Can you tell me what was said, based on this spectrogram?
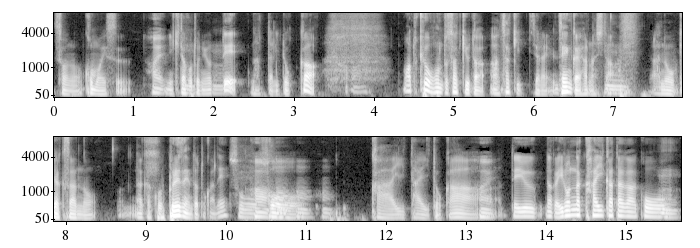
そのコモエスはい。に来たことによってなったりとか、あと今日ほんとさっき言った、あ、さっきじゃない、前回話した、うん。あの、お客さんの、なんかこう、プレゼントとかね、こう買いたいとか、はい。っていう、なんかいろんな買い方がこう、うん。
